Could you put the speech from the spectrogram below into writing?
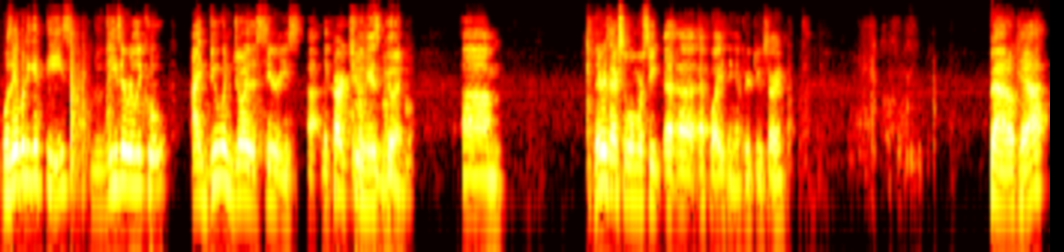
was able to get these. These are really cool. I do enjoy the series. Uh, the cartoon is good. Um, there's actually one more seat uh, uh, FYE thing up here too. Sorry. Battle Cat.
